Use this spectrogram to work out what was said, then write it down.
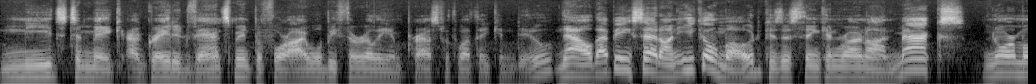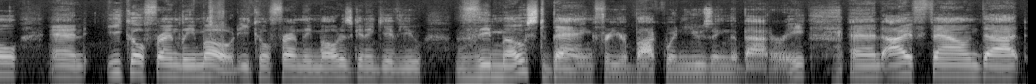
needs to make a great advancement before I will be thoroughly impressed with what they can do. Now, that being said, on eco mode, because this thing can run on max, normal, and eco-friendly mode. Eco-friendly mode is going to give you the most bang for your buck when using the battery. And I found that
